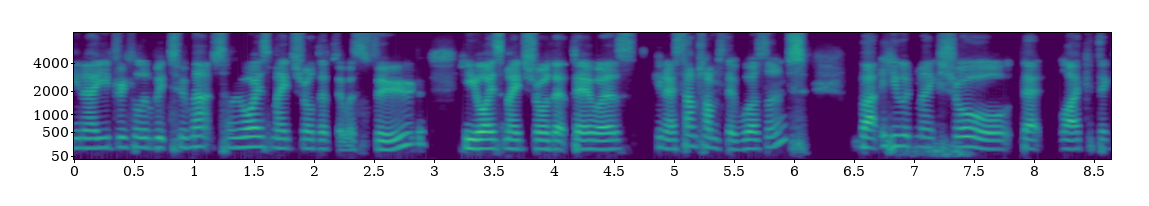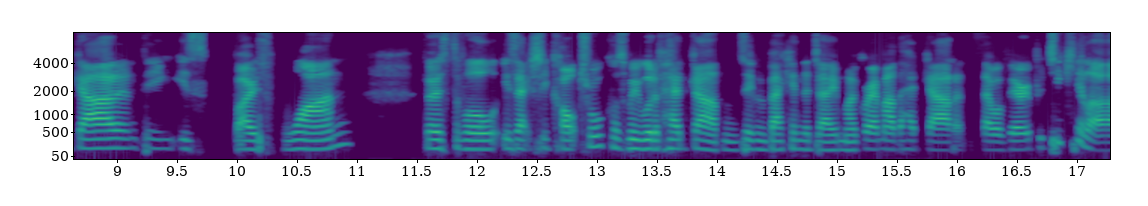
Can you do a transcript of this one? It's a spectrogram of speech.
you know you drink a little bit too much. So he always made sure that there was food. He always made sure that there was you know sometimes there wasn't but he would make sure that like the garden thing is both one first of all is actually cultural because we would have had gardens even back in the day. My grandmother had gardens. They were very particular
